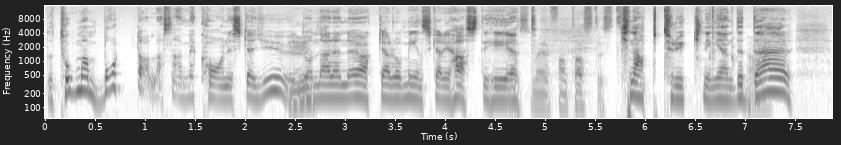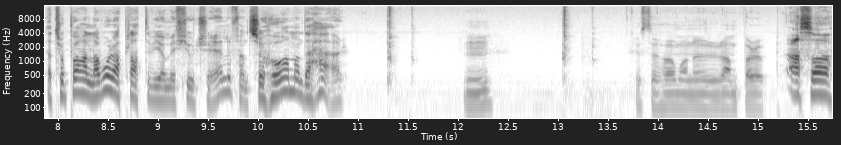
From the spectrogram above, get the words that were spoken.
då tog man bort alla såna här mekaniska ljud Mm. och när den ökar och minskar i hastighet. som är fantastiskt. Knapptryckningen, det där. Jag tror på alla våra plattor vi gör med Future Elephant så hör man det här. Mm. Just det, hör man hur det rampar upp. Alltså,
